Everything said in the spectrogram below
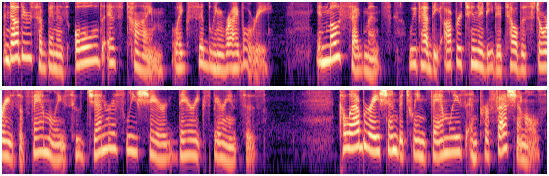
and others have been as old as time, like sibling rivalry. In most segments, we've had the opportunity to tell the stories of families who generously shared their experiences. Collaboration between families and professionals,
